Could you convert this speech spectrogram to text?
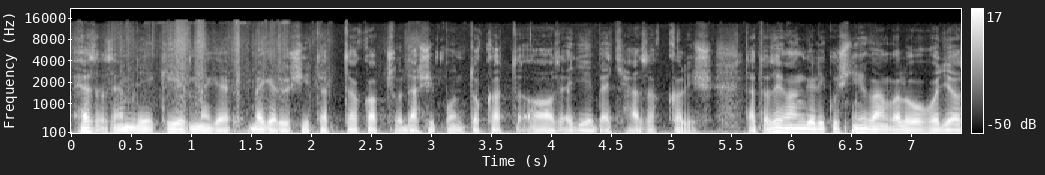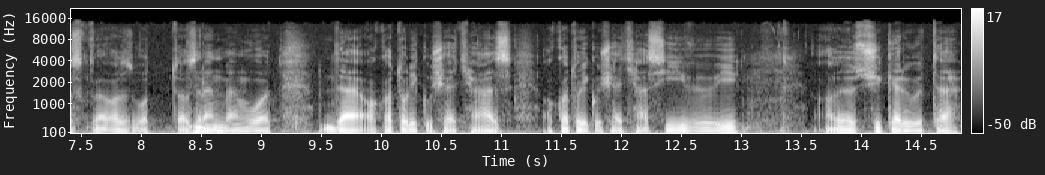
ez az emlékév megerősítette a kapcsolódási pontokat az egyéb egyházakkal is. Tehát az evangélikus nyilvánvaló, hogy az, az ott az rendben volt, de a katolikus egyház, a katolikus egyház hívői, az sikerült-e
